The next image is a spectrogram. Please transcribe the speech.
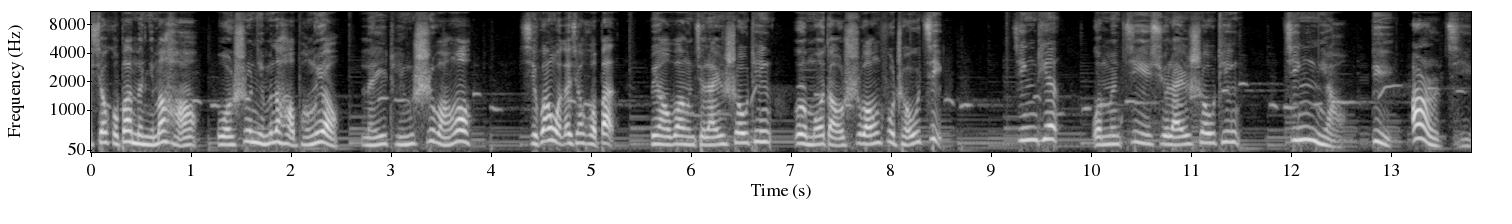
小伙伴们，你们好，我是你们的好朋友雷霆狮王哦。喜欢我的小伙伴，不要忘记来收听《恶魔岛狮王复仇记》。今天我们继续来收听《金鸟》第二集。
